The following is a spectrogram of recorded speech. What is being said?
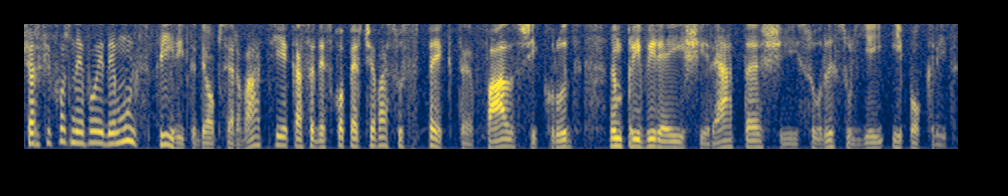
și ar fi fost nevoie de mult spirit de observație ca să descoperi ceva suspect, fals și crud în privirea ei șireată și surâsul ei ipocrit.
